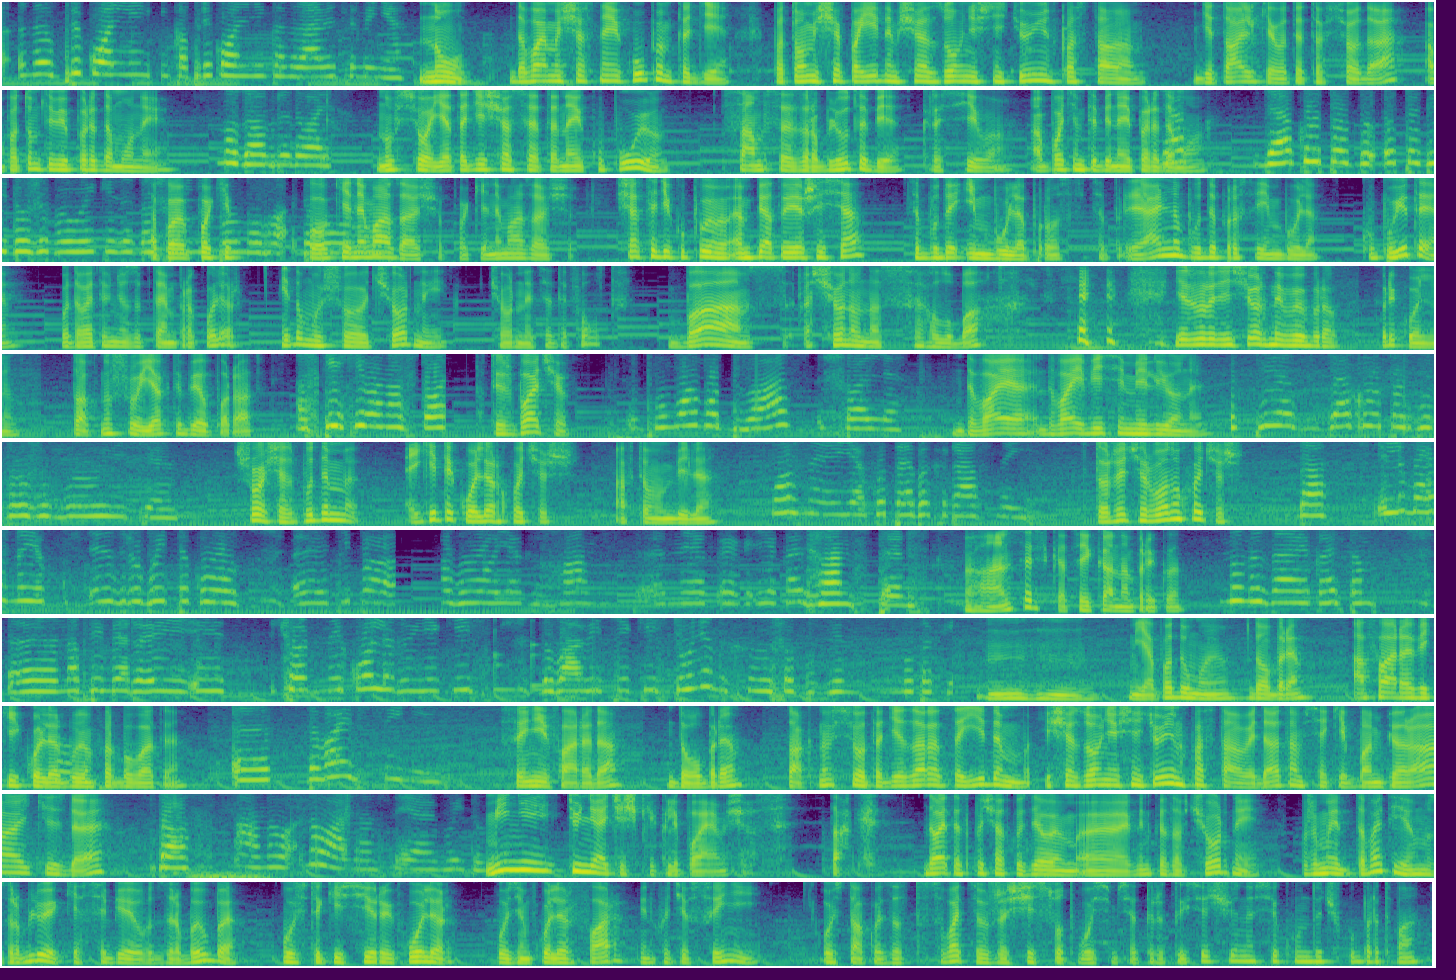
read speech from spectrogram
е, на- прикольненько, прикольненько, нравится мені. Ну, давай ми зараз неї купимо тоді. Потім ще поїдемо зараз зовнішній тюнінг поставимо. Детальки, от це все, да? А потім тобі передамо неї. Ну добре, давай. Ну все, я тоді зараз це неї купую, сам все зроблю тобі красиво, а потім тобі неї передамо. Дякую тоб- тобі дуже велике за те, Та поки- Поки нема за що, поки нема за що. Зараз тоді купуємо М5 Е60, це буде імбуля просто. Це реально буде просто імбуля. Купуєте? О, давайте в нього запитаємо про колір. Я думаю, що чорний. Чорний це дефолт. Бамс! А що вона в нас голуба? Я ж вроді чорний вибрав. Прикольно. Так, ну що, як тобі апарат? А скільки вона стоїть? Ти ж бачив? По-моєму, два, що ли? 2 2,8 мільйони. Капець, дякую тобі дуже велике. Що, зараз будемо. А який ти колір хочеш автомобіля? Можна як у тебе красний? Ти теж червону хочеш? Да. Ілі можна як е, зробити таку, е, типа, або як ганс, е, не як, як- якась ганстер. Ганстерська? Це яка, наприклад? Ну не знаю, якась там, наприклад, і, і чорний колір, якийсь добавить якийсь тюнінг, щоб він ну такий. Угу. Я подумаю. Добре. А фари в який колір будемо фарбувати? Е, давай в синій. В синій фари, да? Добре. Так, ну все, тоді зараз заїдемо і ще зовнішній тюнінг поставить, да? Там всякі бампера якісь, да? Да. А, ну, ну ладно, все, я вийду. Міні-тюнячечки кліпаємо зараз. Так. Давайте спочатку зробимо, е, він казав чорний. Може, давайте я йому зроблю, як я собі от зробив би. Ось такий сірий колір, потім колір фар, він хотів синій. Ось так от застосувати. Це вже 683 тисячі на секундочку, братва.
